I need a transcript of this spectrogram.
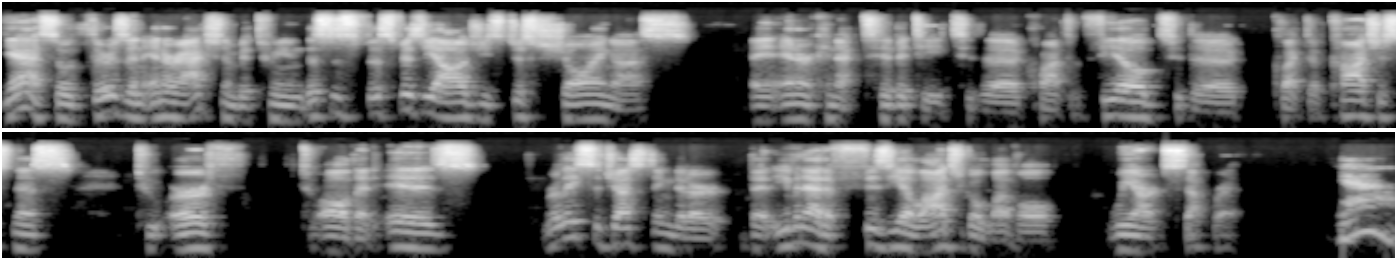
Yeah so there's an interaction between this is this physiology is just showing us an interconnectivity to the quantum field to the collective consciousness to earth to all that is really suggesting that our that even at a physiological level we aren't separate. Yeah.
